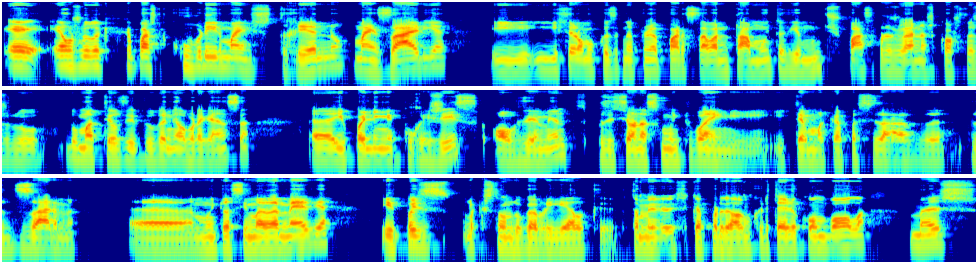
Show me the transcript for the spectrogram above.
é, é um jogador que é capaz de cobrir mais terreno, mais área e, e, isso era uma coisa que na primeira parte estava a notar muito, havia muito espaço para jogar nas costas do, do Mateus e do Daniel Bragança. uh, e o Palhinha corrigisse, obviamente, posiciona-se muito bem e, e, tem uma capacidade de, de desarme uh, muito acima da média. E depois a questão do Gabriel, que também fica a perder algum critério com bola, mas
